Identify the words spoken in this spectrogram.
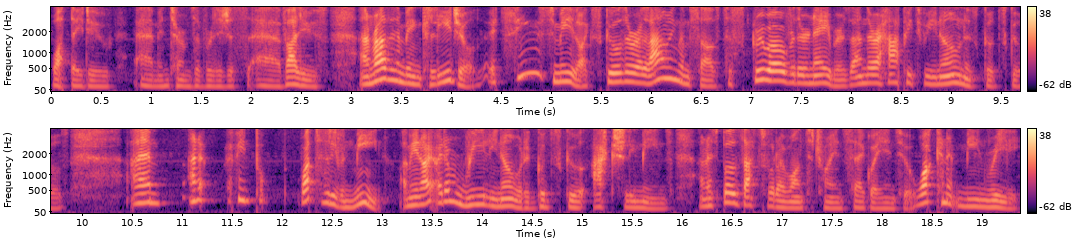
what they do um, in terms of religious uh, values. And rather than being collegial, it seems to me like schools are allowing themselves to screw over their neighbours, and they're happy to be known as good schools. Um, and I mean, what does it even mean? I mean, I, I don't really know what a good school actually means. And I suppose that's what I want to try and segue into. What can it mean really?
